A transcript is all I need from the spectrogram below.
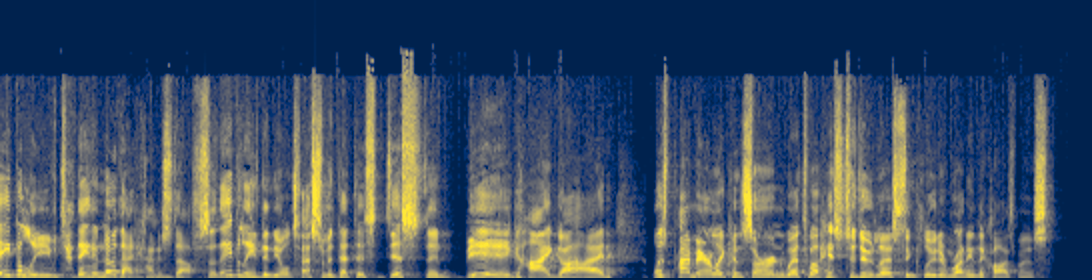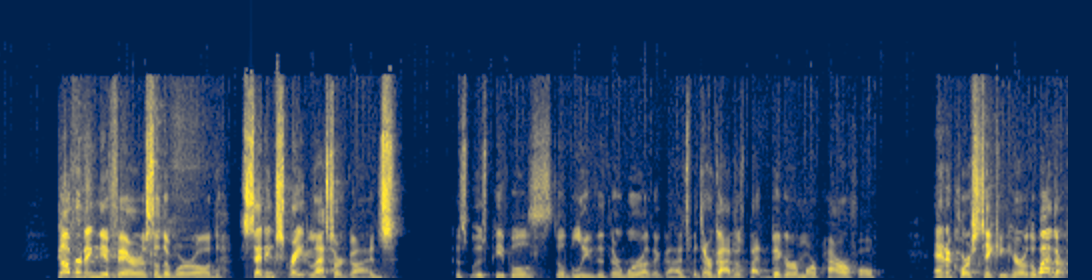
they believed, they didn't know that kind of stuff. So they believed in the Old Testament that this distant, big, high God was primarily concerned with, well, his to do list included running the cosmos, governing the affairs of the world, setting straight lesser gods, because most people still believe that there were other gods, but their God was bigger and more powerful, and of course, taking care of the weather.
